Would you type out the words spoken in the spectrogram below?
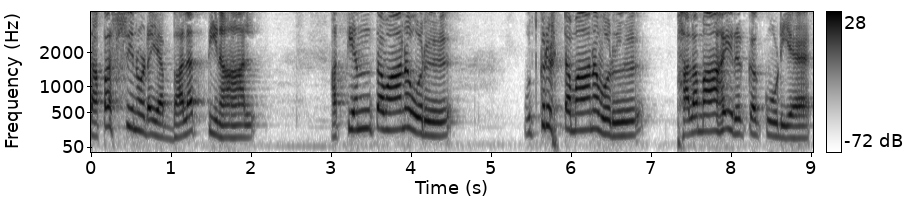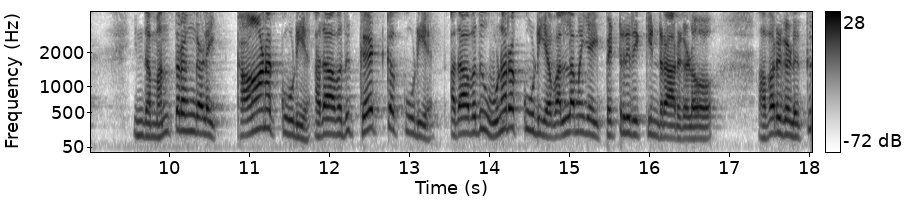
தபஸினுடைய பலத்தினால் அத்தியந்தமான ஒரு உத்கிருஷ்டமான ஒரு பலமாக இருக்கக்கூடிய இந்த மந்திரங்களை காணக்கூடிய அதாவது கேட்கக்கூடிய அதாவது உணரக்கூடிய வல்லமையை பெற்றிருக்கின்றார்களோ அவர்களுக்கு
